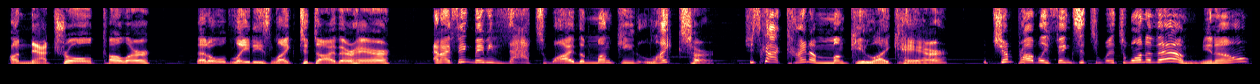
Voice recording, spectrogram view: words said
unnatural color that old ladies like to dye their hair. And I think maybe that's why the monkey likes her. She's got kind of monkey like hair. The chimp probably thinks it's it's one of them, you know?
